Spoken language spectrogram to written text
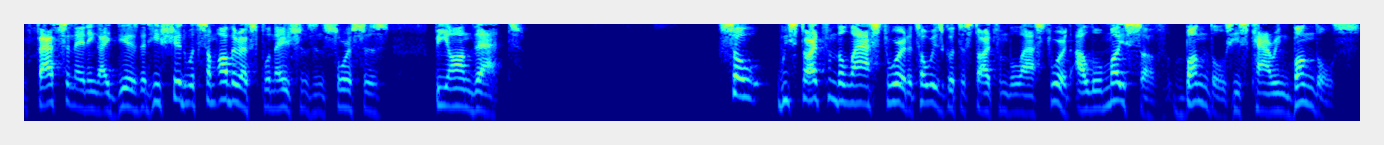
fascinating ideas that he shared with some other explanations and sources beyond that. So we start from the last word. It's always good to start from the last word. Alumoisav, bundles. He's carrying bundles.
